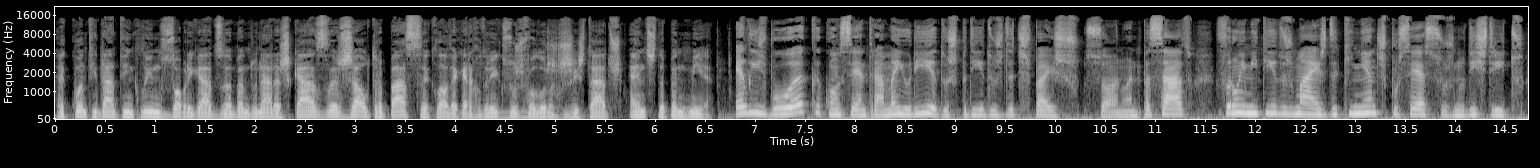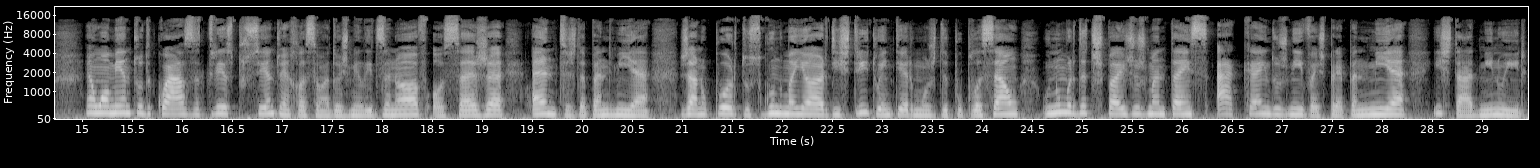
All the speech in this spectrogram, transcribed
a quantidade de inquilinos obrigados a abandonar as casas já ultrapassa, Cláudia Guerra Rodrigues, os valores registados antes da pandemia. É Lisboa que concentra a maioria dos pedidos de despejos. Só no ano passado foram emitidos mais de 500 processos processos no distrito. É um aumento de quase 13% em relação a 2019, ou seja, antes da pandemia. Já no Porto, o segundo maior distrito em termos de população, o número de despejos mantém-se aquém dos níveis pré-pandemia e está a diminuir.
